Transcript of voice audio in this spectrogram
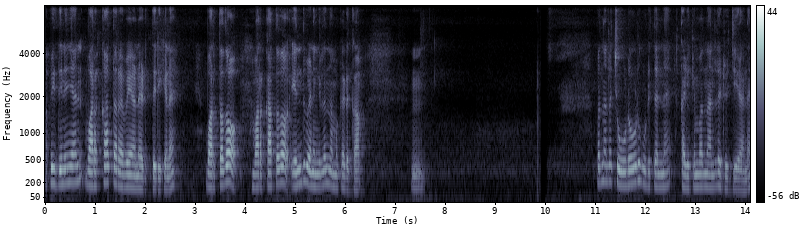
അപ്പോൾ ഇതിന് ഞാൻ വറക്കാത്ത റവയാണ് എടുത്തിരിക്കണേ. വറുത്തതോ വറക്കാത്തതോ എന്ത് വേണമെങ്കിലും നമുക്ക് എടുക്കാം. ഉം. അപ്പം നല്ല ചൂടോട് കൂടി തന്നെ കഴിക്കുമ്പോൾ നല്ല രുചിയാണ്.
